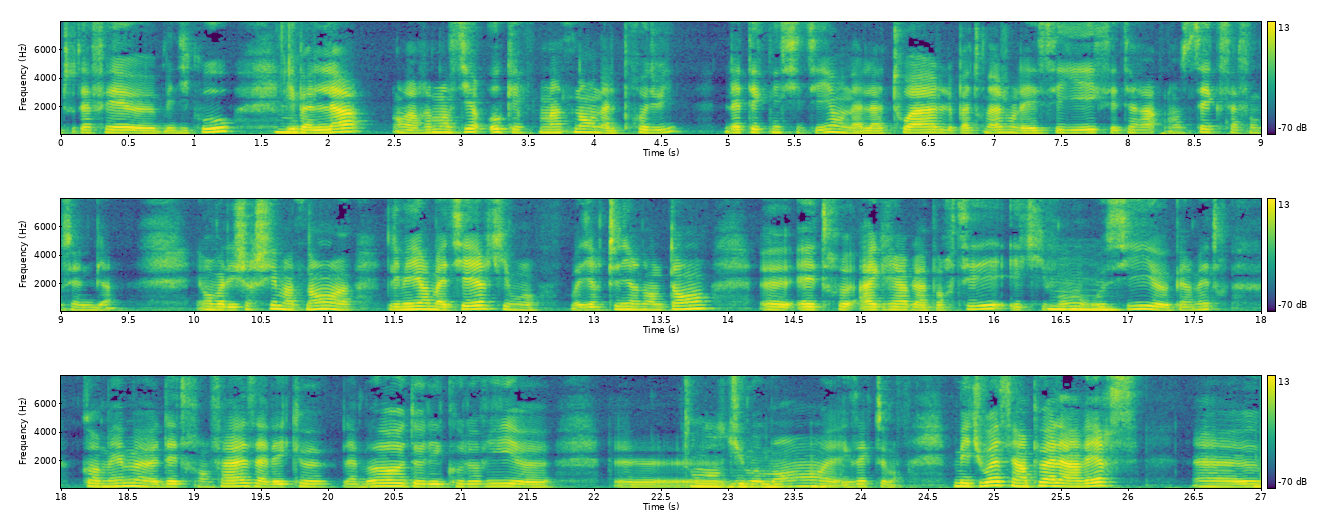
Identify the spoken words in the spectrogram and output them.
tout à fait médicaux. Et ben là, on va vraiment se dire, ok, maintenant on a le produit, la technicité, on a la toile, le patronage, on l'a essayé, etc. On sait que ça fonctionne bien. Et on va aller chercher maintenant euh, les meilleures matières qui vont, on va dire, tenir dans le temps, euh, être agréables à porter et qui vont mmh. aussi euh, permettre quand même d'être en phase avec la mode, les coloris du moment, exactement. Mais tu vois, c'est un peu à l'inverse. Mmh.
